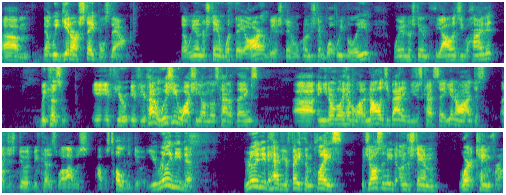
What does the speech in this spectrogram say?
um, that we get our staples down, that we understand what they are, we understand understand what we believe, we understand the theology behind it, because if you're if you're kind of wishy washy on those kind of things, uh, and you don't really have a lot of knowledge about it, and you just kind of say, you know, I just I just do it because well I was I was told to do it. You really need to you really need to have your faith in place, but you also need to understand where it came from.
